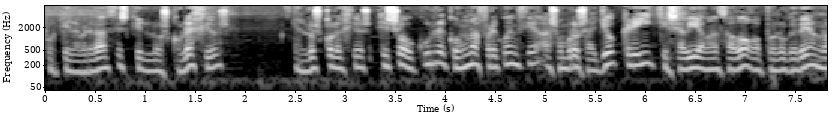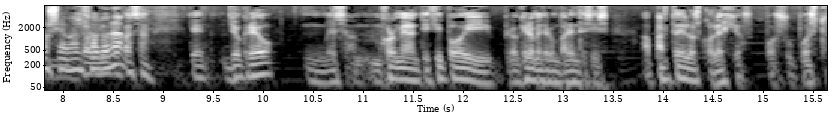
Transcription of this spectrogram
Porque la verdad es que en los colegios, en los colegios, eso ocurre con una frecuencia asombrosa. Yo creí que se había avanzado algo, por lo que veo no se ha avanzado ¿Sabes lo nada. que pasa? Que yo creo, mm, es- a lo mejor me anticipo, y, pero quiero meter un paréntesis, aparte de los colegios, por supuesto,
